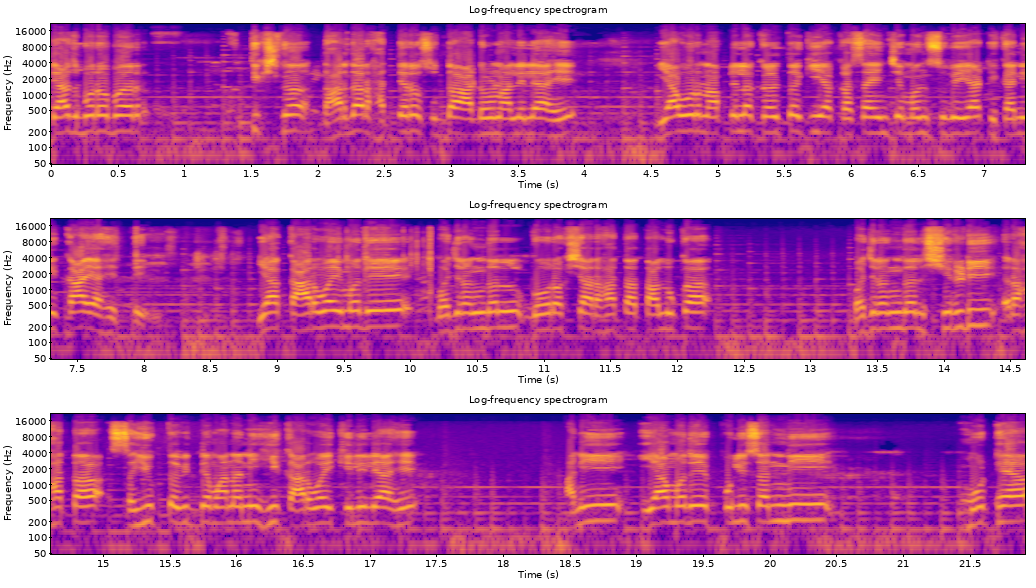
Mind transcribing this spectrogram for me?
त्याचबरोबर तीक्ष्ण धारदार हत्यारं सुद्धा आढळून आलेले आहे. यावरून आपल्याला कळतं की या कसायांचे मनसुबे या ठिकाणी काय आहेत ते. या कारवाईमध्ये बजरंग दल गोरक्षा राहता तालुका बजरंग दल शिर्डी राहता संयुक्त विद्यमानाने ही कारवाई केलेली आहे. आणि यामध्ये पोलिसांनी मोठ्या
